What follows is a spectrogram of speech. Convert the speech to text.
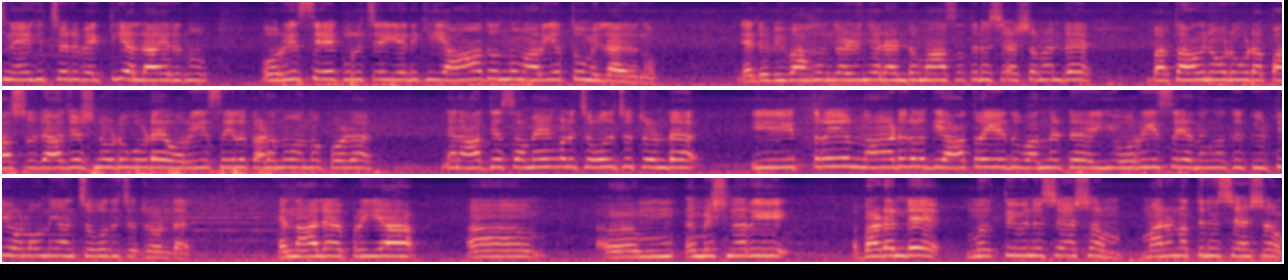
സ്നേഹിച്ചൊരു വ്യക്തിയല്ലായിരുന്നു. ഒറീസയെ കുറിച്ച് എനിക്ക് യാതൊന്നും അറിയത്തുമില്ലായിരുന്നു. എന്റെ വിവാഹം കഴിഞ്ഞ രണ്ട് മാസത്തിന് ശേഷം എന്റെ ഭർത്താവിനോടുകൂടെ പാസ്റ്റർ രാജേഷിനോടുകൂടെ ഒറീസയിൽ കടന്നു വന്നപ്പോൾ ഞാൻ ആദ്യ സമയങ്ങൾ ചോദിച്ചിട്ടുണ്ട് ഈ ഇത്രയും നാടുകൾക്ക് യാത്ര ചെയ്ത് വന്നിട്ട് ഈ ഒറീസയെ നിങ്ങൾക്ക് കിട്ടിയുള്ളൂ എന്ന് ഞാൻ ചോദിച്ചിട്ടുണ്ട്. എന്നാൽ പ്രിയ മിഷണറി ഭടന്റെ മൃത്യുവിന് ശേഷം മരണത്തിന് ശേഷം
